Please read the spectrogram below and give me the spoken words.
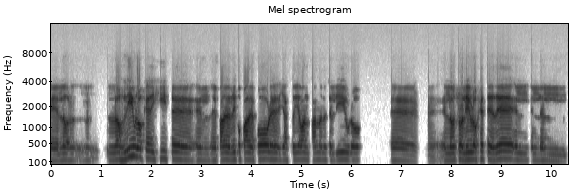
eh, los, libros que dijiste, el, Padre Rico, Padre Pobre, ya estoy avanzando en ese libro. Eh, el otro libro GTD, el, el,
